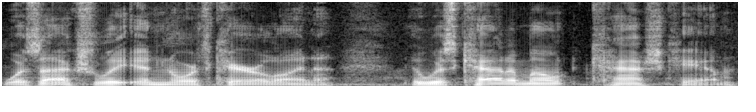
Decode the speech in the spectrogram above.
was actually in North Carolina. It was Catamount Cache Cam.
